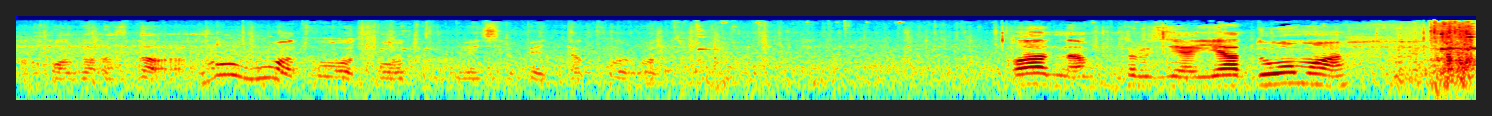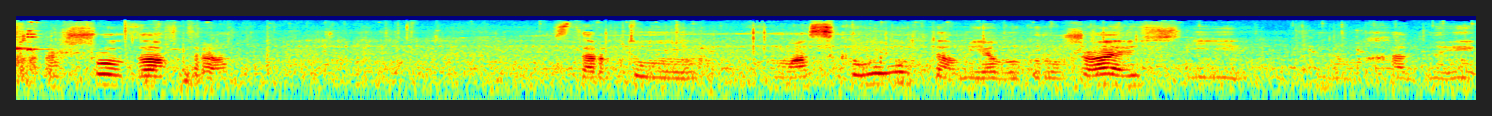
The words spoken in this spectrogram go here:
походу, раздала. Ну вот, вот, вот, весь опять такой вот. Ладно, друзья, я дома. Хорошо, завтра стартую Москву. Там я выгружаюсь и на выходные.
